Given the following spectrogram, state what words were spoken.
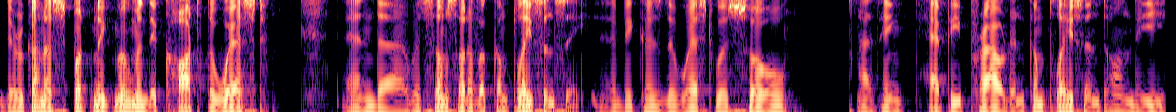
they were kind of Sputnik movement. They caught the West and uh, with some sort of a complacency uh, because the West was so, I think, happy, proud, and complacent on the,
